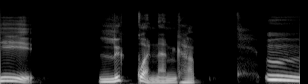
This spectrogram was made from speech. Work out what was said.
ที่ลึกกว่านั้นครับ อืม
